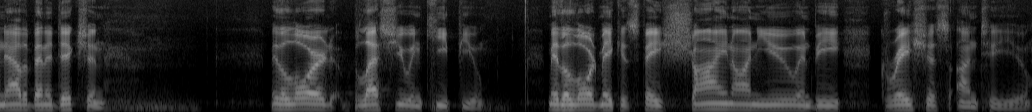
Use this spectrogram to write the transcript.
And now the benediction. May the Lord bless you and keep you. May the Lord make his face shine on you and be gracious unto you.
